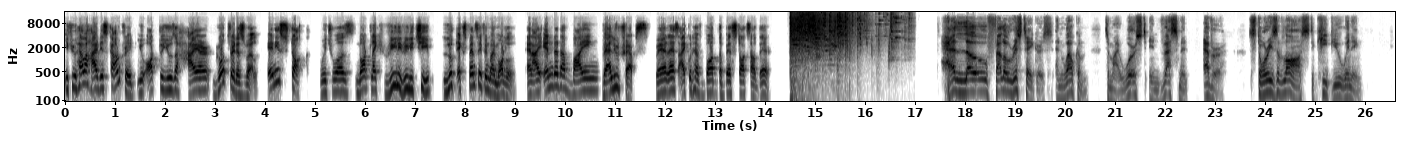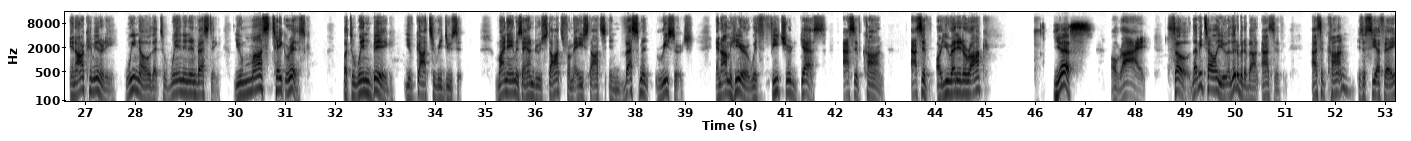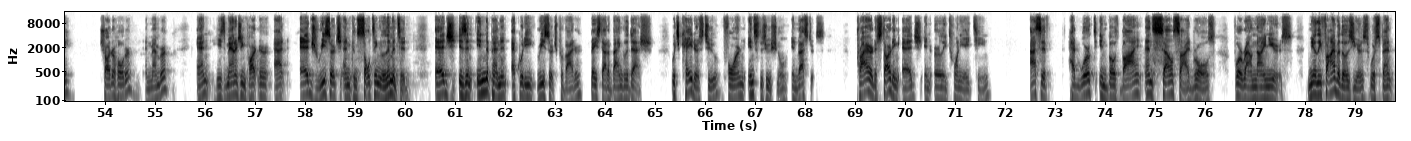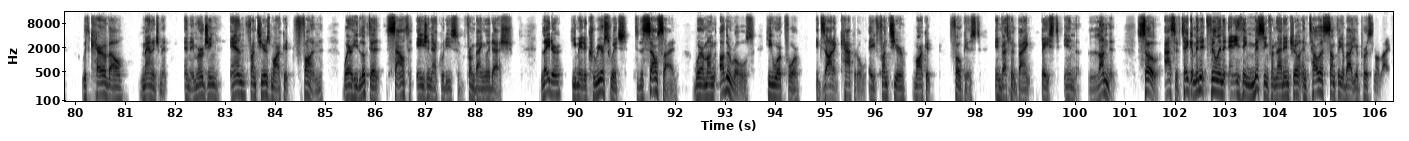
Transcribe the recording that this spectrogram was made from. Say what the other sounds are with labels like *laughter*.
if you have a high discount rate, you ought to use a higher growth rate as well. Any stock which was not like really, really cheap looked expensive in my model. And I ended up buying value traps, whereas I could have bought the best stocks out there. Hello, fellow risk takers, and welcome to my worst investment ever stories of loss to keep you winning. In our community, we know that to win in investing, you must take risk, but to win big, you've got to reduce it. My name is Andrew Stotz from A Stotz Investment Research, and I'm here with featured guest Asif Khan. Asif, are you ready to rock? Yes. All right. So let me tell you a little bit about Asif. Asif Khan is a CFA charter holder and member, and he's managing partner at Edge Research and Consulting Limited. Edge is an independent equity research provider based out of Bangladesh, which caters to foreign institutional investors. Prior to starting Edge in early 2018, Asif had worked in both buy and sell side roles for around nine years. Nearly five of those years were spent with Caravel Management, an emerging and frontiers market fund where he looked at South Asian equities from Bangladesh. Later, he made a career switch to the sell side, where, among other roles, he worked for Exotix Capital, a frontier market focused investment bank based in London. So, Asif, take a minute, fill in anything missing from that intro, and tell us something about your personal life.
